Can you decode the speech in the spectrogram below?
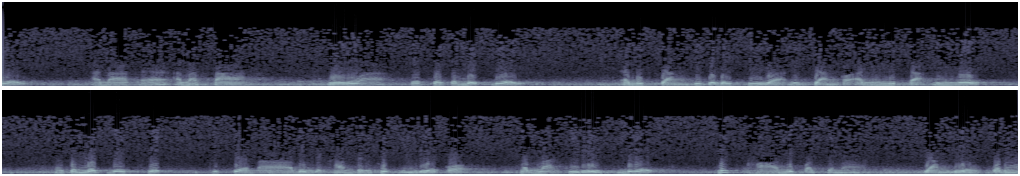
ด้วยอนาคาอนัตตา หรือว่าจะสำเร็จด้วย อนิจจังที่จะได้ชื่อว่านิจจังก็อนิมิตะวิโมกสำเร็จด้วยทุกพิจารณาเบญจขันธ์เป็นทุกอย่างเดียวก็ชำระกิเลสด้วยทุกขานุปัสสนาอย่างเดียวก็ได้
